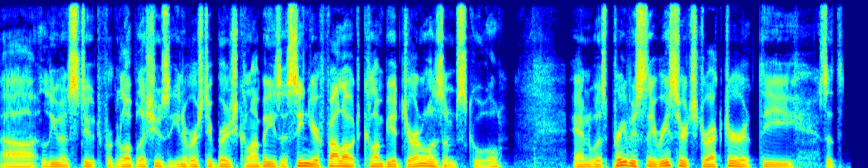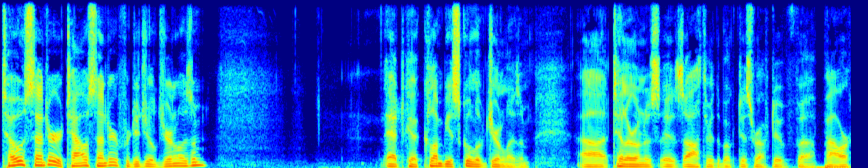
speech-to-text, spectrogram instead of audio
Uh, Liu Institute for Global Issues at University of British Columbia. He's a senior fellow at Columbia Journalism School and was previously research director at the is it the Tow Center or Tao Center for Digital Journalism at Columbia School of Journalism. Uh, Taylor Owen is, is, author of the book Disruptive uh, Power.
